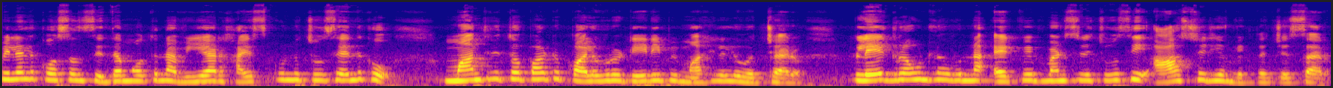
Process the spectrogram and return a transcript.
పిల్లల కోసం సిద్ధమవుతున్న విఆర్ హై స్కూల్ను చూసేందుకు మంత్రితో పాటు పలువురు టీడీపీ మహిళలు వచ్చారు. ప్లే గ్రౌండ్లో ఉన్న ఎక్విప్మెంట్స్ని చూసి ఆశ్చర్యం వ్యక్తం చేశారు.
